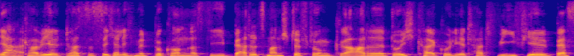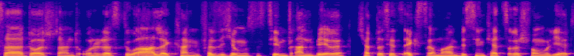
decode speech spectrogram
Ja, Kabil, du hast es sicherlich mitbekommen, dass die Bertelsmann Stiftung gerade durchkalkuliert hat, wie viel besser Deutschland ohne das duale Krankenversicherungssystem dran wäre. Ich habe das jetzt extra mal ein bisschen ketzerisch formuliert.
